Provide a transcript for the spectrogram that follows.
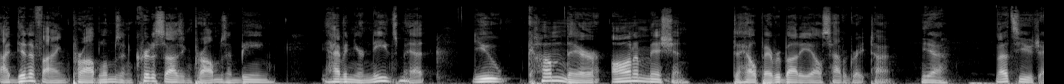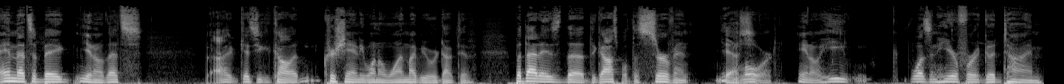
identifying problems and criticizing problems and being having your needs met, you come there on a mission to help everybody else have a great time. yeah, that's huge, and that's a big, you know, that's I guess you could call it Christianity 101, might be reductive, but that is the the gospel, the servant Yes. Lord. You know, he wasn't here for a good time.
